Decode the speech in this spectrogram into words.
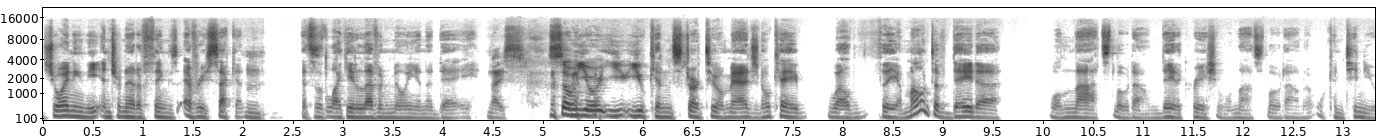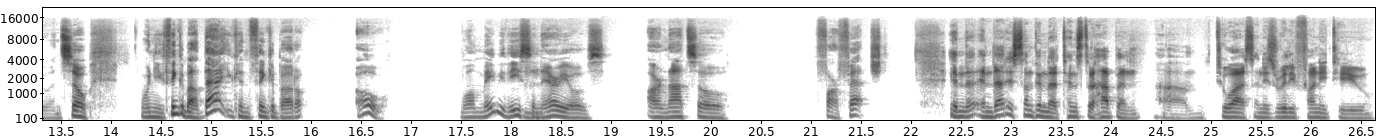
joining the Internet of Things every second. Mhm. It's like 11 million a day. Nice. so you you you can start to imagine okay well the amount of data will not slow down. Data creation will not slow down. It will continue. And so when you think about that you can think about oh well maybe these Mm. scenarios are not so far-fetched. And th- and that is something that tends to happen um, to us and it's really funny to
